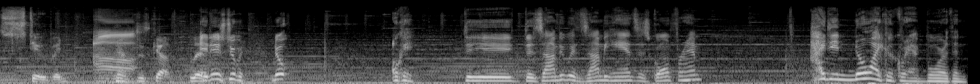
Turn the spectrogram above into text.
Stupid. Uh, Just go. It is stupid. No. Okay. The the zombie with zombie hands is going for him. I didn't know I could grab more than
